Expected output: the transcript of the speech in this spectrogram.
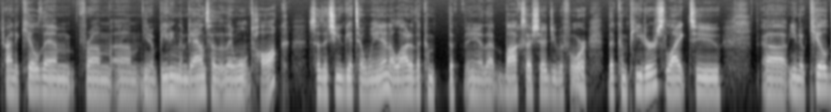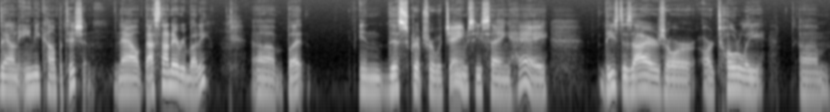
trying to kill them from, um, you know, beating them down so that they won't talk, so that you get to win. A lot of the, the you know, that box I showed you before, the competitors like to, uh, you know, kill down any competition. Now, that's not everybody, uh, but in this scripture with James, he's saying, "Hey, these desires are are totally um,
